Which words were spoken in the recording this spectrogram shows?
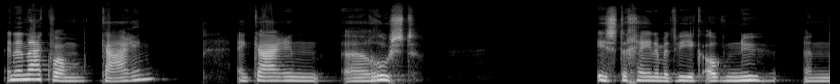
En daarna kwam Karin. En Karin Roest is degene met wie ik ook nu een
